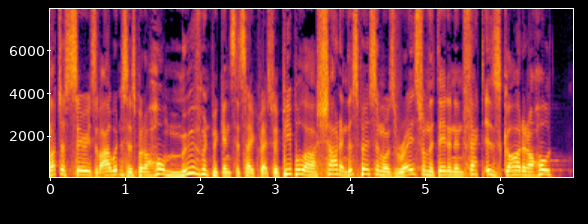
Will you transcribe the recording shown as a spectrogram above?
not just series of eyewitnesses, but a whole movement begins to take place where people are shouting, This person was raised from the dead and in fact is God, and a whole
